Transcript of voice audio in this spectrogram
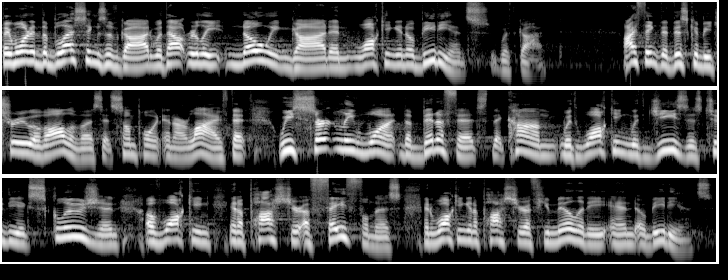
They wanted the blessings of God without really knowing God and walking in obedience with God. I think that this can be true of all of us at some point in our life, that we certainly want the benefits that come with walking with Jesus to the exclusion of walking in a posture of faithfulness and walking in a posture of humility and obedience.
